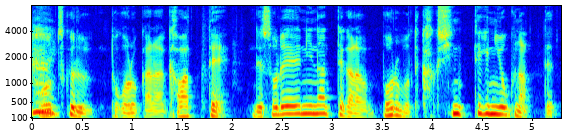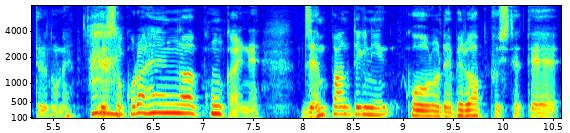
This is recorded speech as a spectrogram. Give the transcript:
を作るところから変わって、はいでそれになってからボルボって革新的に良くなってってるのね。でそこら辺が今回ね全般的にこうレベルアップしてて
